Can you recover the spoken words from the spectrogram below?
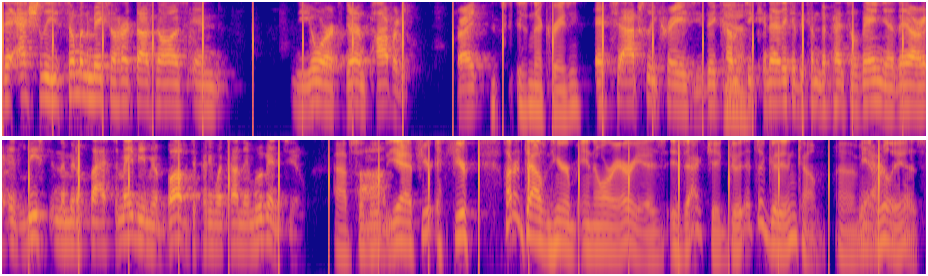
they actually, someone who makes hundred thousand dollars in New York, they're in poverty right? Isn't that crazy? It's absolutely crazy. They come yeah. to Connecticut, they come to Pennsylvania. They are at least in the middle class. They may be even above, depending what town they move into. Absolutely, um, yeah. If you're if you're hundred thousand here in our area is is actually good. It's a good income. Um, yeah. It really is.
